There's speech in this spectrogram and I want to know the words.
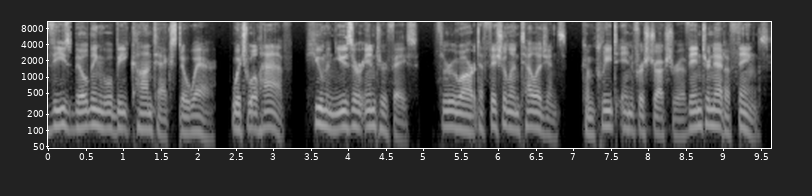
These building will be context-aware, which will have, human user interface, through artificial intelligence, complete infrastructure of Internet of Things,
